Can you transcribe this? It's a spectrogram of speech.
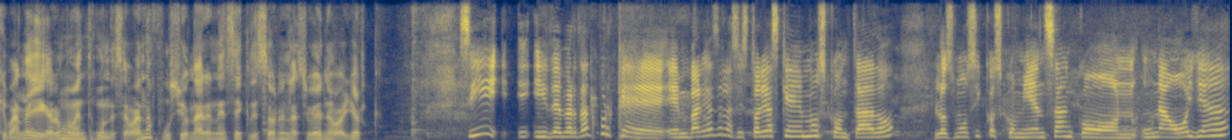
que van a llegar un momento en donde se van a fusionar en ese crisol en la ciudad de Nueva York. Sí, y, y de verdad porque en varias de las historias que hemos contado, los músicos comienzan con una olla,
